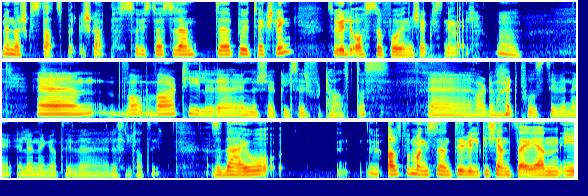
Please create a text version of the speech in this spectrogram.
med norsk statsborgerskap. Så hvis du er student eh, på utveksling, så vil du også få undersøkelsen i mail. Mm. Eh, hva, hva, har tidligere undersøkelser fortalt oss? Eh, har det vært positive ne eller negative resultater? Altså det er jo Altfor mange studenter vil ikke kjenne seg igjen i,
